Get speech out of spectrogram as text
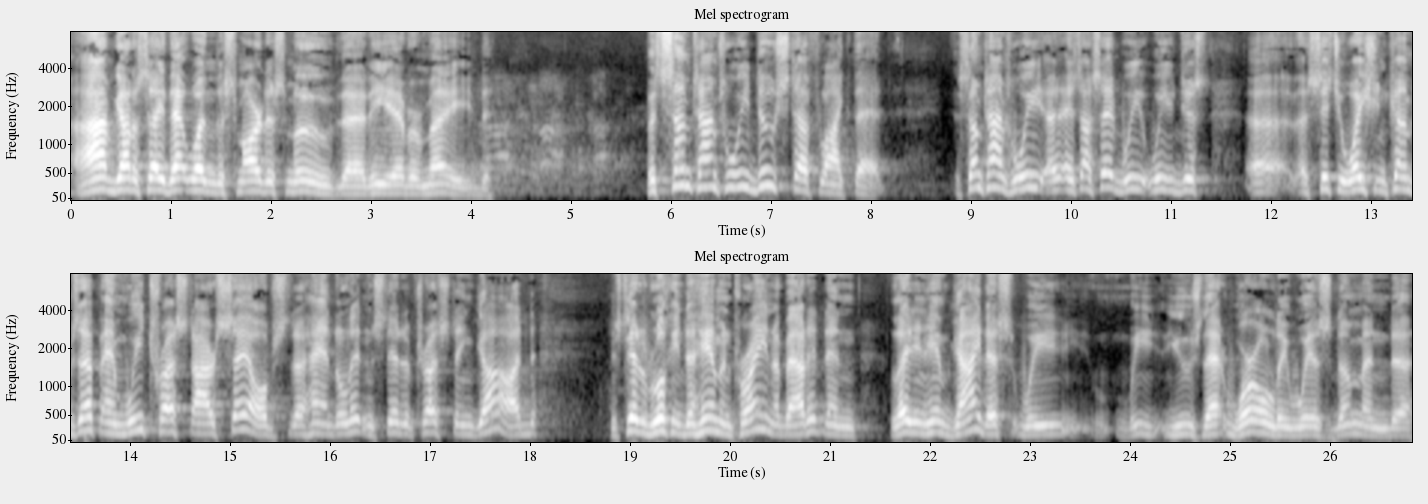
I've got to say that wasn't the smartest move that he ever made. But sometimes we do stuff like that. Sometimes we, as I said, we, we just uh, a situation comes up and we trust ourselves to handle it instead of trusting God, instead of looking to Him and praying about it and letting Him guide us, we, we use that worldly wisdom and, uh,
